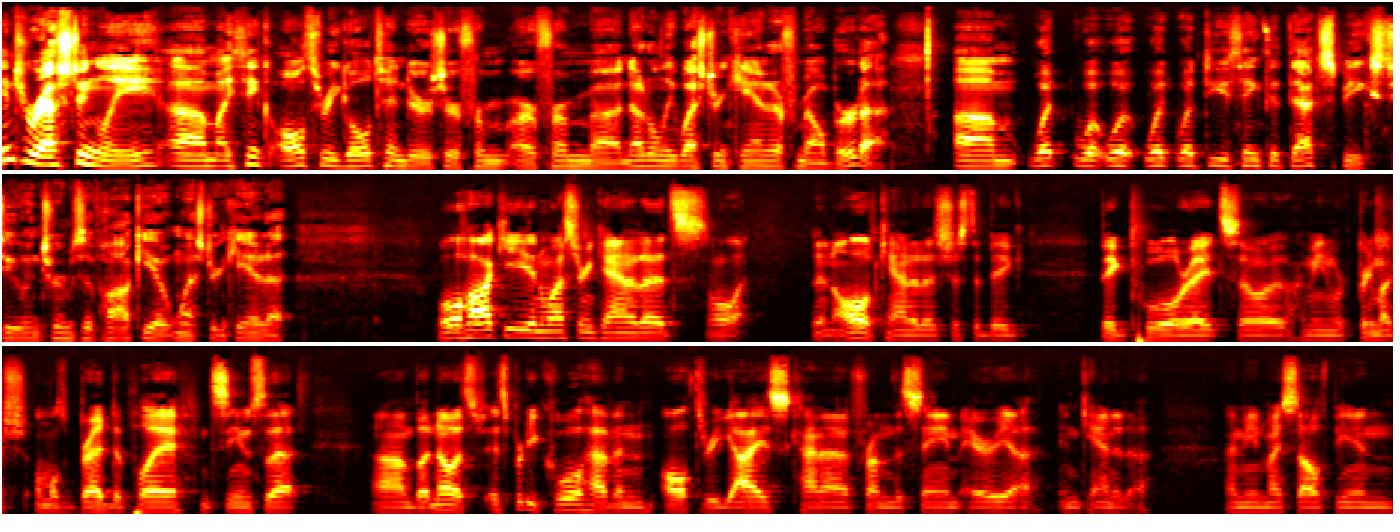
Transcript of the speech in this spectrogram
Interestingly, um, I think all three goaltenders are from are from uh, not only Western Canada, from Alberta. Um, what, what what what what do you think that that speaks to in terms of hockey out in Western Canada? Well, hockey in Western Canada, it's well, in all of Canada, it's just a big big pool, right? So I mean, we're pretty much almost bred to play. It seems that, um, but no, it's it's pretty cool having all three guys kind of from the same area in Canada. I mean, myself being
